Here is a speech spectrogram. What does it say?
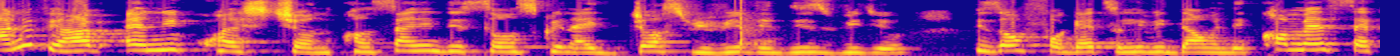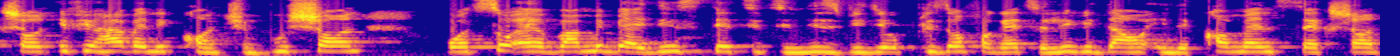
and if you have any question concerning this sunscreen i just reviewed in this video please don't forget to leave it down in the comment section. If you have any contribution whatsoever maybe i didn't state it in this video please don't forget to leave it down in the comment section.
